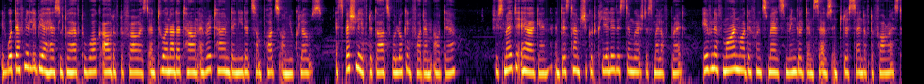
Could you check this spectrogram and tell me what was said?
It would definitely be a hassle to have to walk out of the forest and to another town every time they needed some pots or new clothes especially if the guards were looking for them out there. She smelled the air again, and this time she could clearly distinguish the smell of bread, even if more and more different smells mingled themselves into the scent of the forest.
